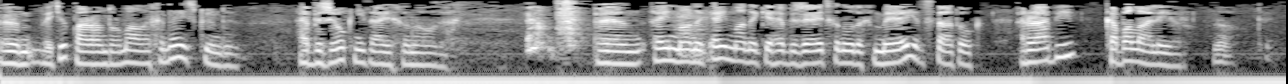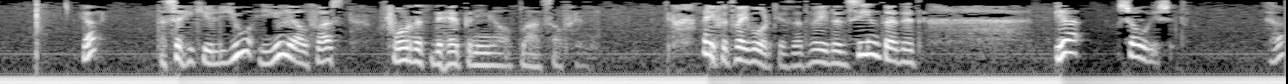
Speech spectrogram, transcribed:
um, weet je, paranormale geneeskunde. Hebben ze ook niet uitgenodigd. En een manneke, een manneke hebben ze uitgenodigd mee. Het staat ook Rabbi Kabbalah leer. Nou. Ja, dat zeg ik jullie, jullie alvast voordat de happening al plaats zal vinden. Even twee woordjes, dat wij dat zien, dat het, ja, zo is het. Ja?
